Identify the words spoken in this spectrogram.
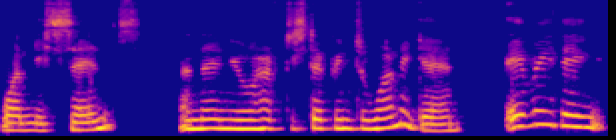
oneness sense, and then you'll have to step into one again. Everything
